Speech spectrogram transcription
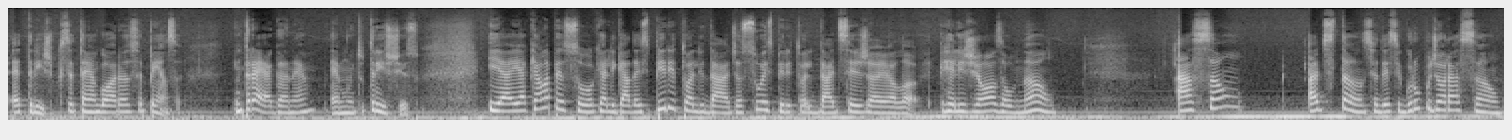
é triste. Porque você tem agora, você pensa entrega, né? É muito triste isso. E aí aquela pessoa que é ligada à espiritualidade, à sua espiritualidade, seja ela religiosa ou não, a ação à distância desse grupo de oração,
